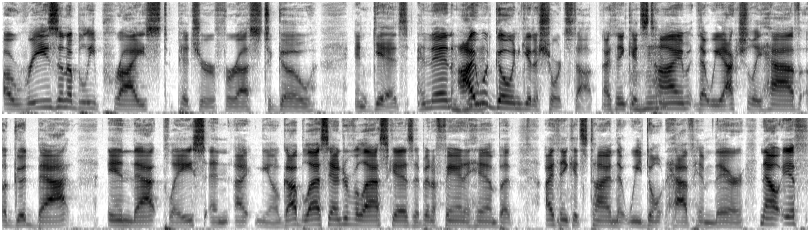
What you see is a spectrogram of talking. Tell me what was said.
a reasonably priced pitcher for us to go and get. And then I mm-hmm. would go and get a shortstop. I think it's mm-hmm. time that we actually have a good bat in that place. And I, you know, God bless Andrew Velazquez. I've been a fan of him, but I think it's time that we don't have him there. Now, if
